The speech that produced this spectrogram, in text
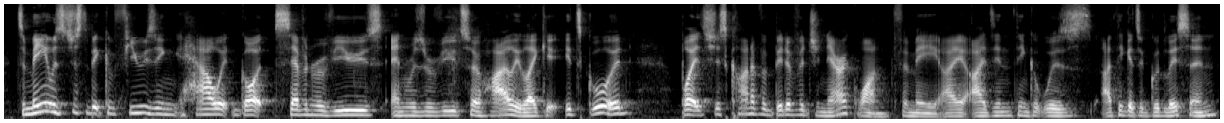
to me, it was just a bit confusing how it got seven reviews and was reviewed so highly. Like, it, it's good, but it's just kind of a bit of a generic one for me. I, I didn't think it was. I think it's a good listen.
